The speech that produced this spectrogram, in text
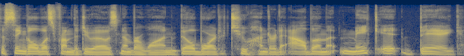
The single was from the duo's number one Billboard 200 album, Make It Big.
